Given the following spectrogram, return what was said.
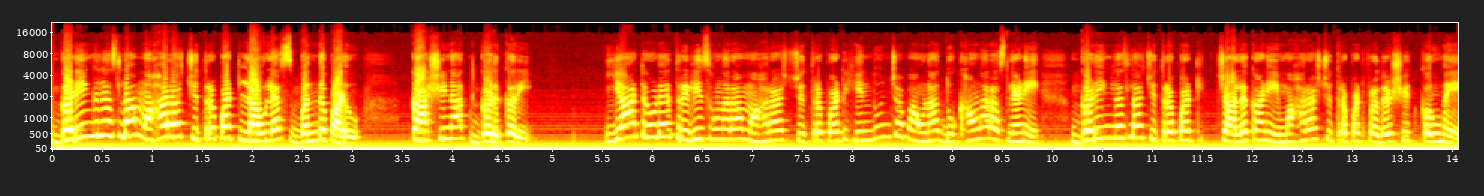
गडिंग्लजला महाराज चित्रपट लावल्यास बंद पाडू. काशीनाथ गडकरी. या आठवड्यात रिलीज होणारा महाराज चित्रपट हिंदूंच्या भावना दुखावणार असल्याने गडिंग्लजला चित्रपट चालकाने महाराज चित्रपट प्रदर्शित करू नये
